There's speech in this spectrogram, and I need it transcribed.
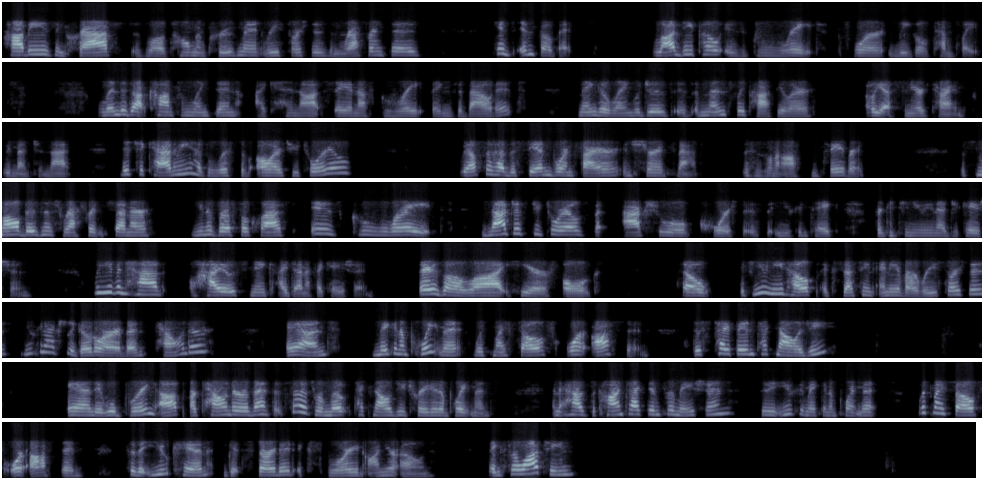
Hobbies and crafts, as well as home improvement resources and references. Kids Info Bits. Law Depot is great for legal templates. Lynda.com from LinkedIn, I cannot say enough great things about it. Mango Languages is immensely popular. Oh yes, the New York Times, we mentioned that. Niche Academy has a list of all our tutorials. We also have the Sanborn Fire Insurance Maps. This is one of Austin's favorites. The Small Business Reference Center Universal Class is great. Not just tutorials, but actual courses that you can take for continuing education. We even have Ohio snake identification. There's a lot here, folks. So if you need help accessing any of our resources, you can actually go to our events calendar and make an appointment with myself or Austin. Just type in technology and it will bring up our calendar event that says remote technology training appointments. And it has the contact information so that you can make an appointment with myself or Austin so that you can get started exploring on your own. Thanks for watching.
